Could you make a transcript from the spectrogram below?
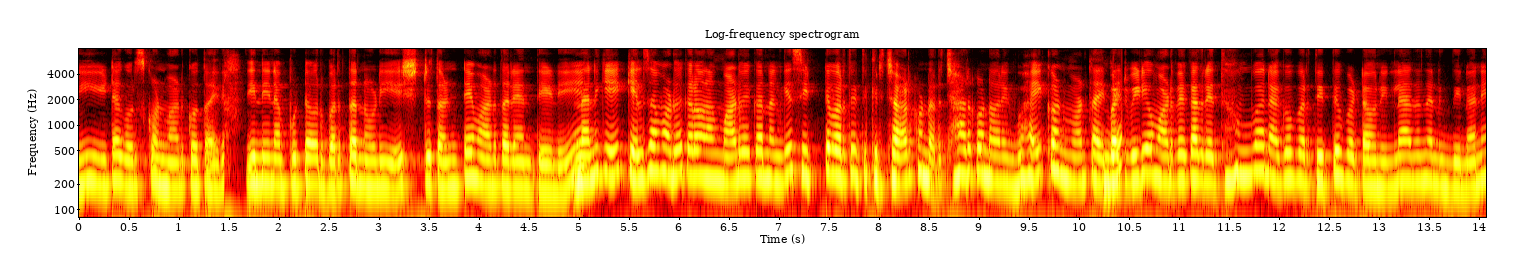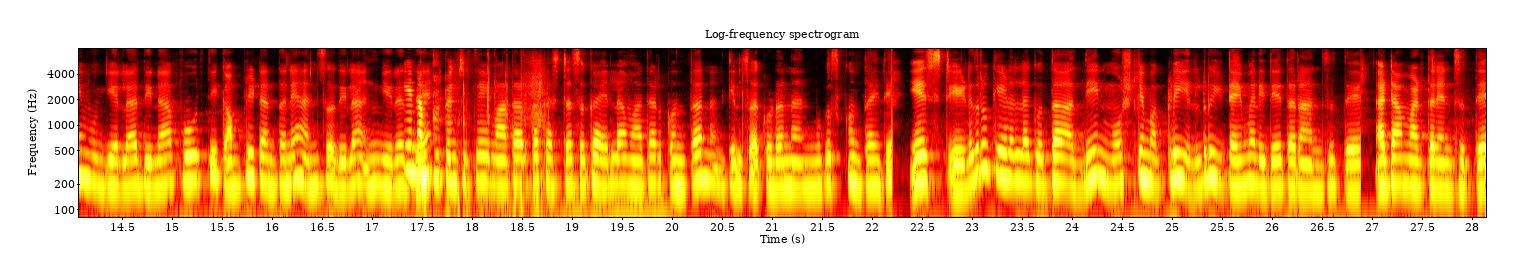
ನೀಟಾಗಿ ಒರೆಸ್ಕೊಂಡು ಮಾಡ್ಕೋತಾ ಇದೆ ಇಲ್ಲಿ ನಮ್ಮ ಪುಟ್ಟವ್ರು ಬರ್ತಾರೆ ನೋಡಿ, ಎಷ್ಟು ತಂಟೆ ಮಾಡ್ತಾರೆ ಅಂತೇಳಿ. ನನಗೆ ಕೆಲಸ ಮಾಡ್ಬೇಕಾದ್ರೆ ಅವ್ನಿಗೆ ಮಾಡ್ಬೇಕಾದ್ರೆ ನನಗೆ ಸಿಟ್ಟು ಬರ್ತಿತ್ತು. ಕಿರ್ಚಾಡ್ಕೊಂಡು ಅರ್ಚಾಡ್ಕೊಂಡು ಅವನಿಗೆ ಬೈಕೊಂಡು ಮಾಡ್ತಾ ಇದ್ದೆ. ಬಟ್ ವಿಡಿಯೋ ಮಾಡಬೇಕಾದ್ರೆ ತುಂಬಾ ನಗು ಬರ್ತಿತ್ತು. ಬಟ್ ಅವನಿಲ್ಲ ಅಂದ್ರೆ ನನಗೆ ದಿನಾನೇ ಮುಗಿಯಲ್ಲ. ದಿನ ಪೂರ್ತಿ ಕಂಪ್ಲೀಟ್ ಅಂತಾನೆ ಅನ್ಸೋದಿಲ್ಲ. ಹಂಗಿರುತ್ತೆ. ಜೊತೆ ಮಾತಾಡ್ತಾ ಕಷ್ಟ ಸುಖ ಎಲ್ಲ ಮಾತಾಡ್ಕೊಂತ ನನ್ನ ಕೆಲಸ ಕೂಡ ನಾನು ಮುಗಿಸ್ಕೊಂತ ಇದ್ದೆ. ಎಷ್ಟು ಹೇಳಿದ್ರು ಕೇಳಲ್ಲ ಗೊತ್ತಾ? ಅದೇನು ಮೋಸ್ಟ್ಲಿ ಮಕ್ಕಳು ಎಲ್ಲರೂ ಈ ಟೈಮಲ್ಲಿ ಇದೇ ಥರ ಅನಿಸುತ್ತೆ ಹಠ ಮಾಡ್ತಾರೆ ಅನಿಸುತ್ತೆ.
